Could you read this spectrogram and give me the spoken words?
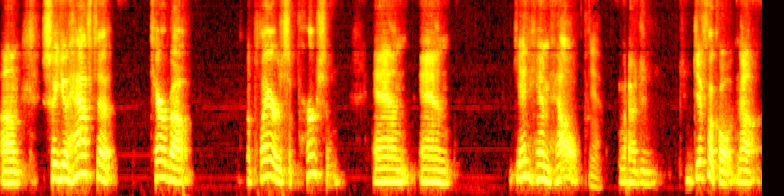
Um, so you have to care about the player as a person and and get him help. Yeah. Well, difficult. Now,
